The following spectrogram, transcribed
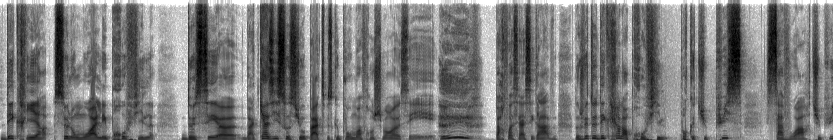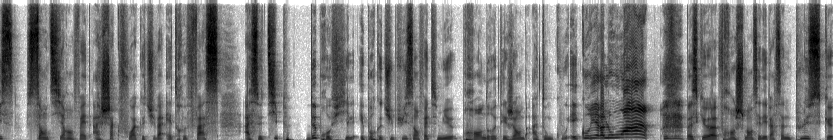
décrire, selon moi, les profils de ces euh, bah, quasi-sociopathes, parce que pour moi, franchement, euh, c'est... Parfois, c'est assez grave. Donc, je vais te décrire leur profil pour que tu puisses savoir, tu puisses sentir, en fait, à chaque fois que tu vas être face à ce type de profil et pour que tu puisses en fait mieux prendre tes jambes à ton cou et courir loin parce que euh, franchement c'est des personnes plus que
